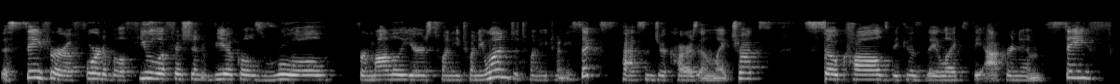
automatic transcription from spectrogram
the safer, affordable, fuel efficient vehicles rule for model years 2021 to 2026, passenger cars and light trucks, so called because they liked the acronym SAFE.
